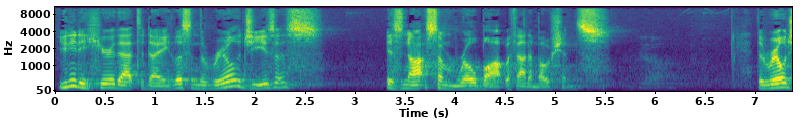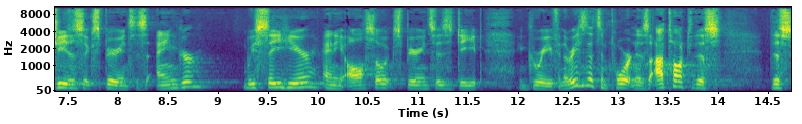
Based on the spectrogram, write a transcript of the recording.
You need to hear that today. Listen, the real Jesus is not some robot without emotions. The real Jesus experiences anger, we see here, and he also experiences deep grief. And the reason that's important is I talked to this this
